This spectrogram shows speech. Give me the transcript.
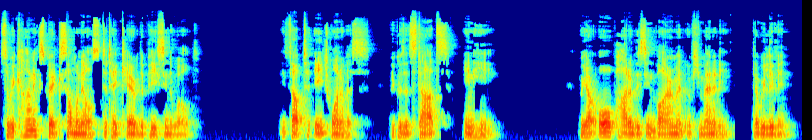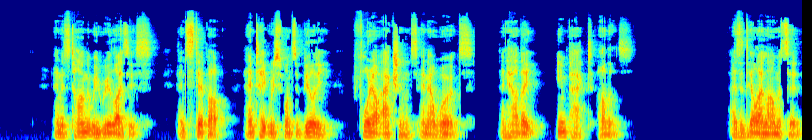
So we can't expect someone else to take care of the peace in the world. It's up to each one of us because it starts in here. We are all part of this environment of humanity that we live in. And it's time that we realize this and step up and take responsibility for our actions and our words and how they impact others. As the Dalai Lama said,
